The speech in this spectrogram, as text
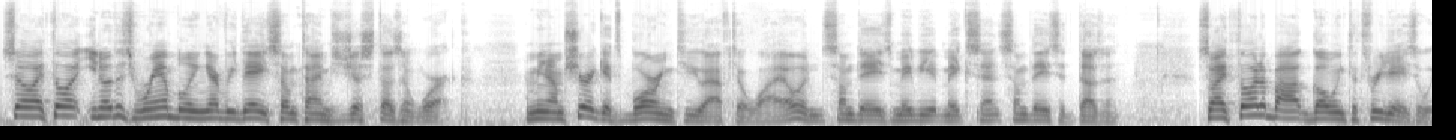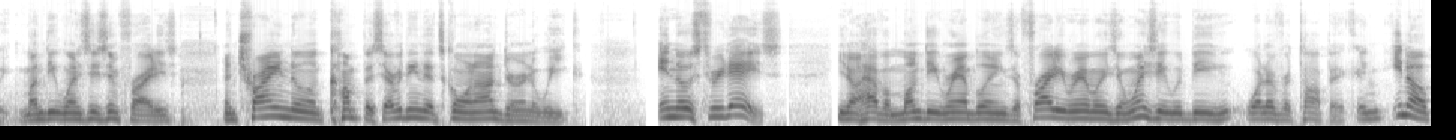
So I thought, you know, this rambling every day sometimes just doesn't work. I mean, I'm sure it gets boring to you after a while, and some days maybe it makes sense, some days it doesn't. So I thought about going to three days a week Monday, Wednesdays, and Fridays and trying to encompass everything that's going on during the week in those three days. You know, have a Monday ramblings, a Friday ramblings, and Wednesday would be whatever topic. And, you know,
